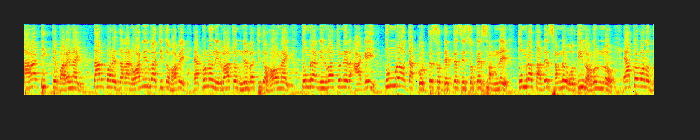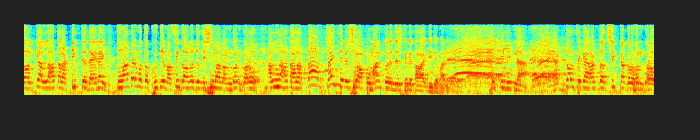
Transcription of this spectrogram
তারা টিকতে পারে নাই। তারপরে যারা অনির্বাচিত ভাবে এখনও নির্বাচন নির্বাচিত হও নাই, তোমরা নির্বাচনের আগেই তোমরাও যা করতেছো দেখতেছি চোখের সামনে, তোমরা তাদের সামনে অতি নগণ্য। এত বড় দলকে আল্লাহ তালা টিকতে দেয় নাই। তোমাদের মতো খুদে মাসি দলও যদি সীমা লঙ্ঘন করো, আল্লাহ তালা তার চাইতে বেশি অপমান করে দেশ থেকে তাওয়াই দিতে পারে। ঠিক কি ঠিক না? একদল থেকে আর দল শিক্ষা গ্রহণ করো।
